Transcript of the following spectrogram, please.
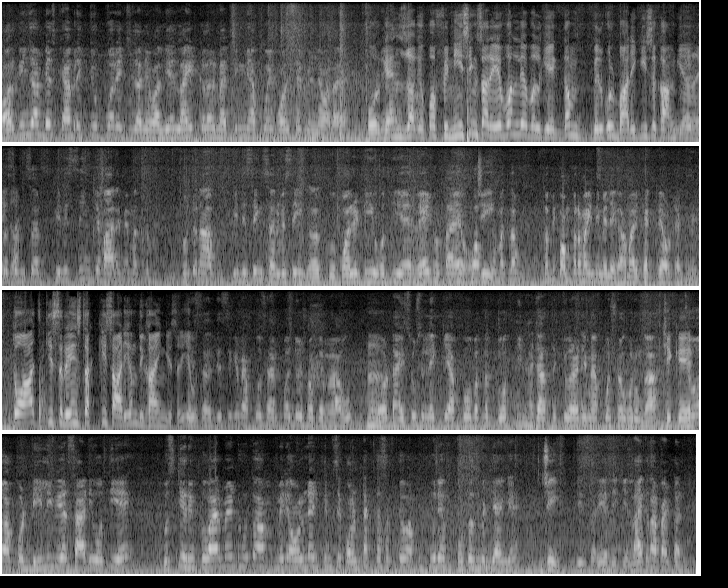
ऑर्गेंजा बेस्ड फैब्रिक के ऊपर एक चीज़ आने वाली है लाइट कलर मैचिंग में आपको एक कॉन्सेप्ट मिलने वाला है और गेंजा के ऊपर finishing sir A one level की एकदम बिल्कुल बारीकी से काम किया रहेगा सर फिनिशिंग के बारे में मतलब सोचो ना आप फिनिशिंग सर्विसिंग क्वालिटी होती है रेट होता है और जी। आपको मतलब कभी कॉम्प्रोमाइज नहीं मिलेगा हमारी फैक्ट्री आउटलेट में तो आज किस रेंज तक की साड़ी हम दिखाएँगे सर ये सर जैसे कि मैं आपको सैंपल जो शो कर रहा हूँ हम्म। वो ढाई सौ से लेके आपको मतलब दो तीन हज़ार तक की वैरायटी मैं आपको शो करूँगा ठीक है। जो आपको डेली वेयर साड़ी होती है उसकी रिक्वायरमेंट हो तो आप मेरी ऑनलाइन टीम से कांटेक्ट कर सकते हो आपको पूरे फ़ोटोज़ मिल जाएँगे। जी। जी सर ये देखिए लाइक्रा पैटर्न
